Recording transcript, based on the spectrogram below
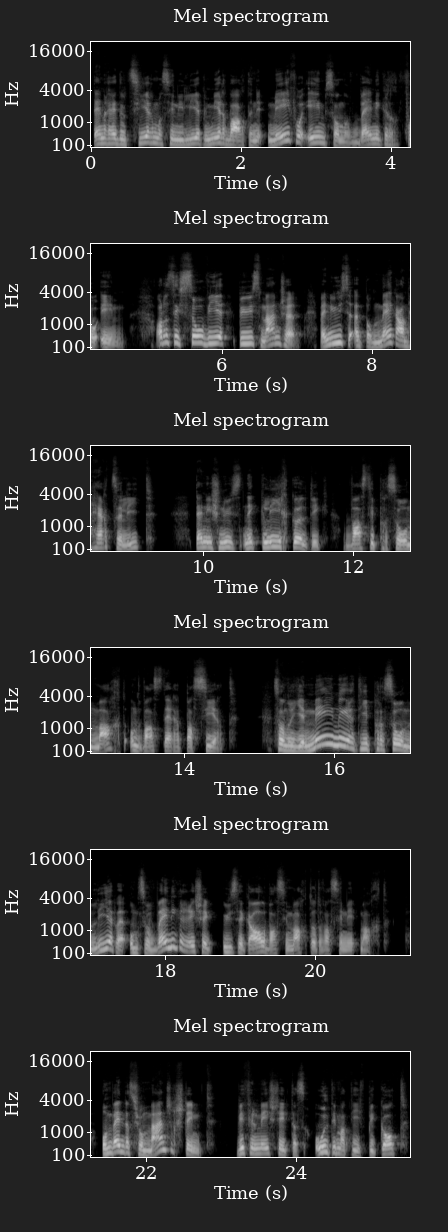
dann reduzieren wir seine Liebe. Wir erwarten nicht mehr von ihm, sondern weniger von ihm. Oder es ist so wie bei uns Menschen. Wenn uns jemand mega am Herzen liegt, dann ist uns nicht gleichgültig, was die Person macht und was der passiert. Sondern je mehr wir die Person lieben, umso weniger ist uns egal, was sie macht oder was sie nicht macht. Und wenn das schon menschlich stimmt, wie viel mehr steht das ultimativ bei Gott?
